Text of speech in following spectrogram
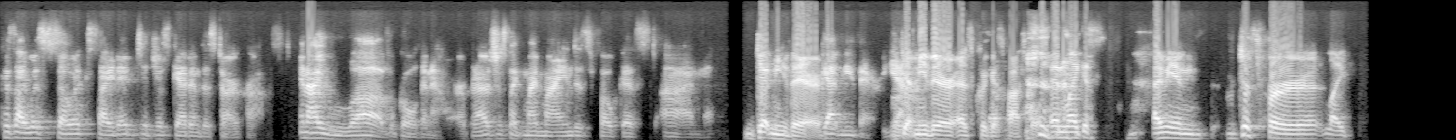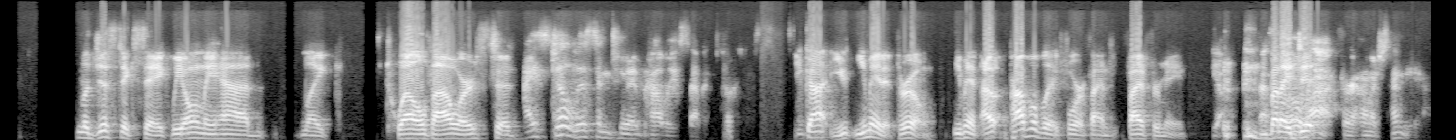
because I was so excited to just get into Starcrossed. And I love Golden Hour, but I was just like, my mind is focused on Get me there. get me there. Yeah. Get me there as quick as possible. And like, it's, I mean, just for like logistics sake, we only had like 12 hours to, I still listen to it probably seven times. you got, you, you made it through. You made uh, probably four or five, five for me. Yeah. But I did- lot for how much time you have.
